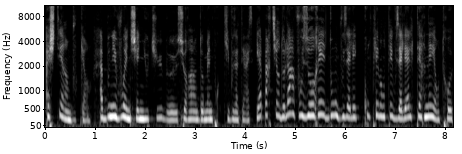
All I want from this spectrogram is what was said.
achetez un bouquin, abonnez-vous à une chaîne YouTube euh, sur un domaine qui vous intéresse. Et à partir de là, vous aurez donc, vous allez complémenter, vous allez alterner entre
